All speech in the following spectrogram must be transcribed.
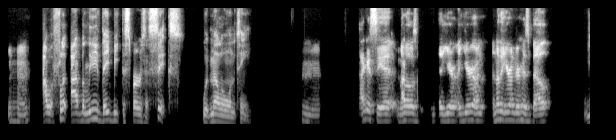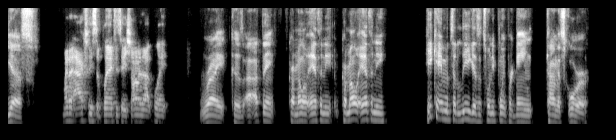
mm-hmm. I would flip. I believe they beat the Spurs in six with Melo on the team. Hmm. I can see it. Melo's a year, a year, another year under his belt. Yes, might have actually supplanted Tayshaun at that point. Right, because I, I think Carmelo Anthony, Carmelo Anthony, he came into the league as a twenty point per game kind of scorer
